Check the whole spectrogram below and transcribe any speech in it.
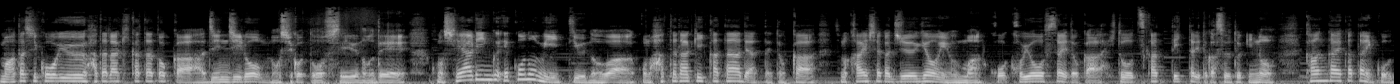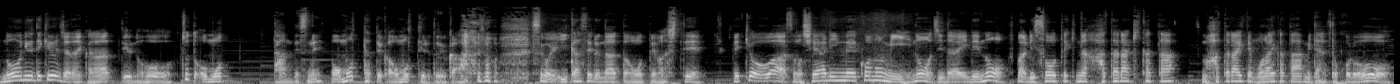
まあ私こういう働き方とか人事労務のお仕事をしているので、このシェアリングエコノミーっていうのは、この働き方であったりとか、その会社が従業員をまあこう雇用したりとか、人を使っていったりとかするときの考え方にこう納入できるんじゃないかなっていうのをちょっと思ってたんですね。思ったっていうか思ってるというか すごい活かせるなと思ってまして。で、今日はそのシェアリングエコノミーの時代での、まあ、理想的な働き方、その働いてもらい方みたいなところを、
